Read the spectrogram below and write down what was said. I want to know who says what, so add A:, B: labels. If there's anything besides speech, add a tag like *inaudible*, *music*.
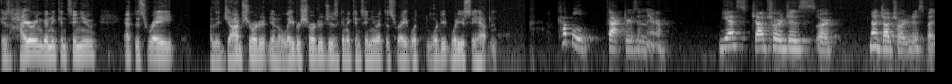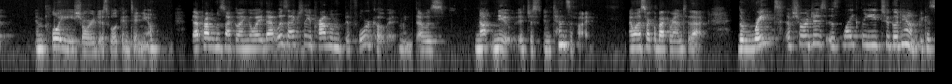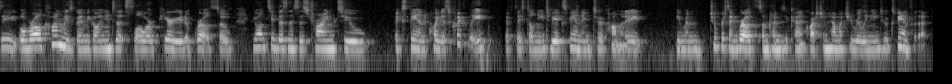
A: is hiring going to continue at this rate? Are the job shortage, you know, labor shortages going to continue at this rate? What what do, what do you see happening?
B: A couple factors in there. Yes, job shortages or not job shortages, but employee shortages will continue. That problem is not going away. That was actually a problem before COVID. I mean, that was not new. It just intensified. I want to circle back around to that. The rate of shortages is likely to go down because the overall economy is going to be going into that slower period of growth. So you won't see businesses trying to expand quite as quickly if they still need to be expanding to accommodate even 2% growth. Sometimes you kind of question how much you really need to expand for that.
